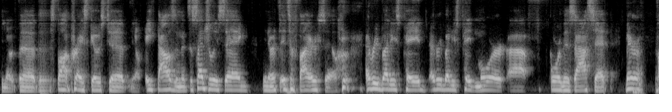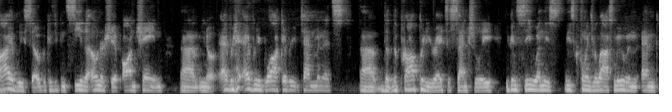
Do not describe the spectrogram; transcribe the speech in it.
you know the the spot price goes to you know 8,000, it's essentially saying you know it's, it's a fire sale. everybody's paid everybody's paid more uh, for this asset, verifiably so because you can see the ownership on chain. Um, you know, every every block, every 10 minutes, uh, the the property rights essentially. You can see when these these coins were last moved, and, and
